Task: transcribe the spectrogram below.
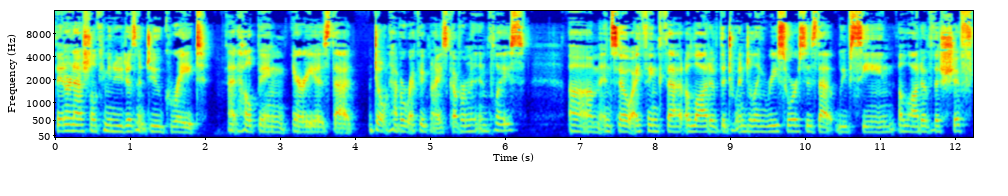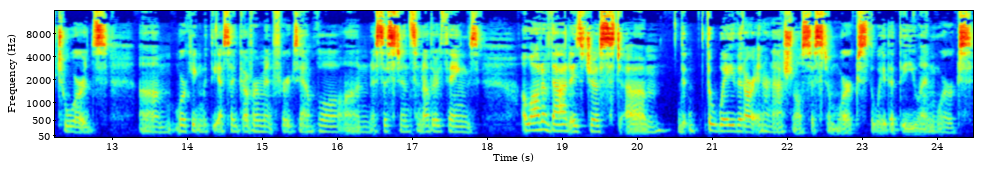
the international community doesn't do great at helping areas that don't have a recognized government in place. Um, and so I think that a lot of the dwindling resources that we've seen, a lot of the shift towards um, working with the Assad government, for example, on assistance and other things, a lot of that is just um, the, the, way that our international system works, the way that the UN works.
